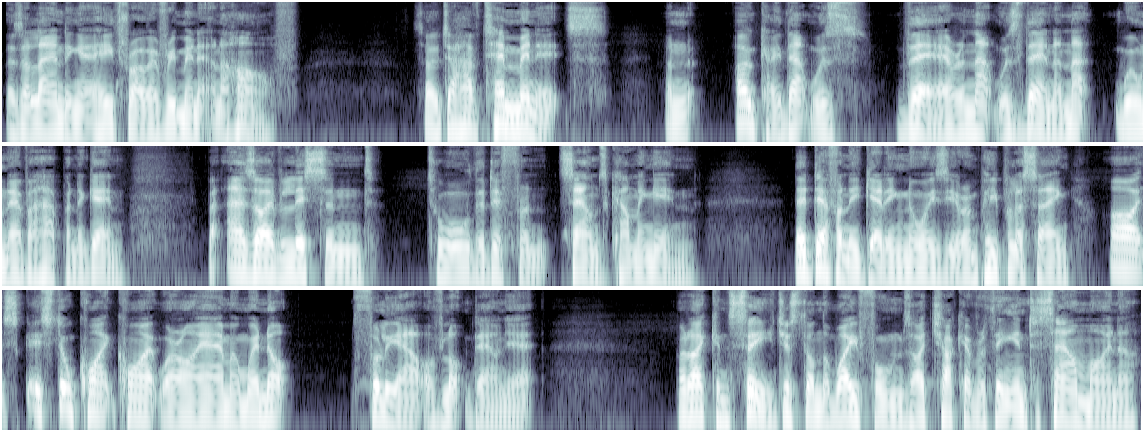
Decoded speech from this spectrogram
there's a landing at Heathrow every minute and a half. So to have 10 minutes and okay, that was there and that was then and that will never happen again. But as I've listened to all the different sounds coming in, they're definitely getting noisier and people are saying, oh, it's, it's still quite quiet where I am and we're not fully out of lockdown yet. But I can see just on the waveforms, I chuck everything into Sound SoundMiner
